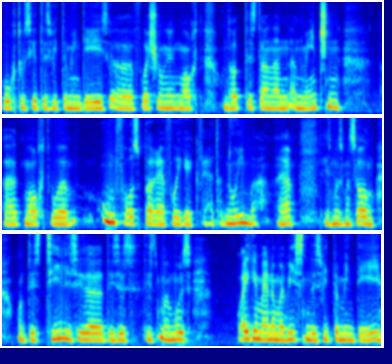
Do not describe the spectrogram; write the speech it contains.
hochdosiertes Vitamin D äh, gemacht und hat das dann an, an Menschen äh, gemacht, wo er unfassbare Erfolge gefeiert hat, noch immer. Ja, das muss man sagen. Und das Ziel ist ja dieses, das, man muss allgemein einmal wissen, das Vitamin D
